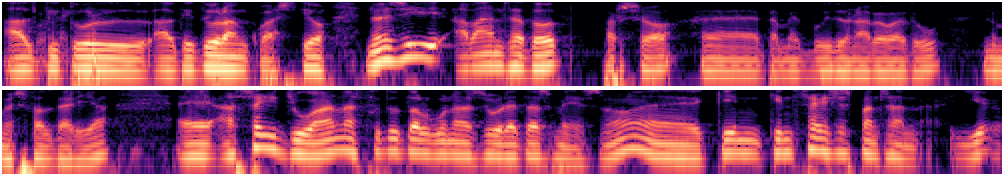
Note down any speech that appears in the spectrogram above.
el Correcte. títol, el títol en qüestió. No sé si abans de tot, per això, eh, també et vull donar veu a tu, només faltaria, eh, has seguit jugant, has fotut algunes horetes més, no? Eh, quin, quin segueixes pensant? Jo,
